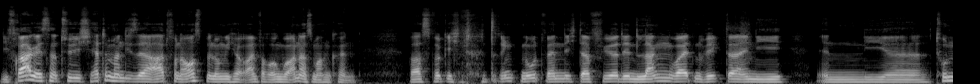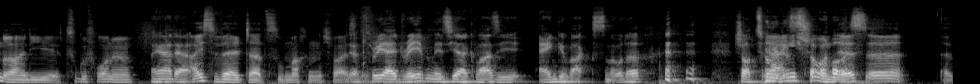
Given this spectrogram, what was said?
Die Frage ist natürlich, hätte man diese Art von Ausbildung nicht auch einfach irgendwo anders machen können? War es wirklich dringend notwendig dafür, den langen, weiten Weg da in die, in die äh, Tundra, in die zugefrorene Naja, der, Eiswelt da zu machen? Ich weiß der nicht. Three-Eyed Raven ist ja quasi eingewachsen, oder? Schaut Ja, zumindest eigentlich so schon. aus. Der ist, äh,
